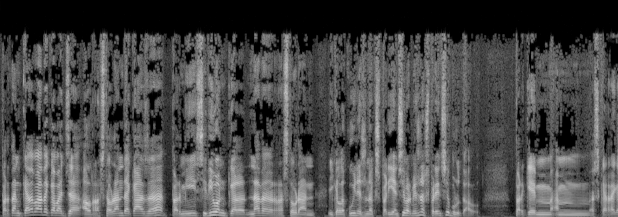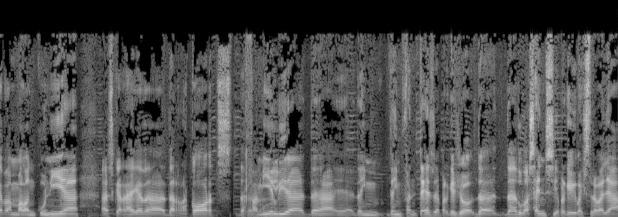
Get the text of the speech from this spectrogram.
Per tant, cada vegada que vaig al restaurant de casa, per mi, si diuen que anar de restaurant i que la cuina és una experiència, per mi és una experiència brutal perquè em, em, es carrega de melanconia, es carrega de, de records, de família, de- d'in- d'infantesa, perquè jo, de- d'adolescència, perquè jo hi vaig treballar,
